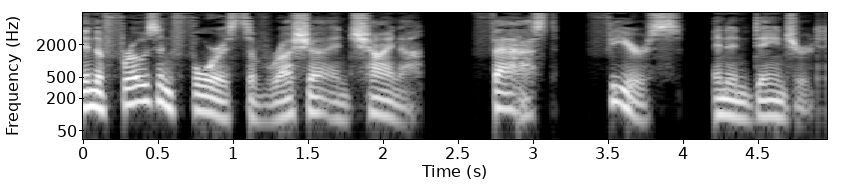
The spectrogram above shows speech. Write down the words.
In the frozen forests of Russia and China, fast, fierce, and endangered.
